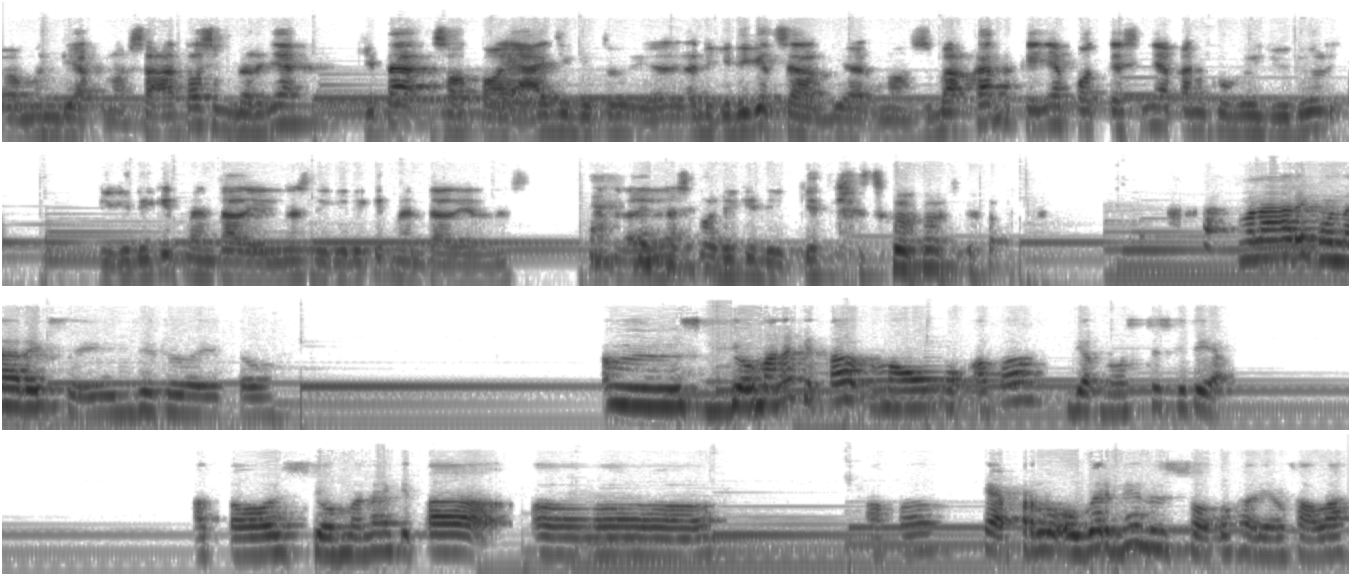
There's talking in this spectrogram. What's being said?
uh, mendiagnosa atau sebenarnya kita sotoy aja gitu ya dikit-dikit self diagnosis. Bahkan kayaknya podcastnya akan kuberi judul dikit-dikit mental illness dikit-dikit mental illness. Mental illness kok dikit-dikit gitu. Menarik menarik sih judul itu. Um, sejauh mana kita mau apa diagnosis gitu ya atau sejauh mana kita uh, apa kayak perlu aware ini ada sesuatu hal yang salah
